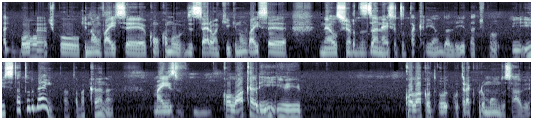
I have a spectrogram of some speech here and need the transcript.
tá de boa, tipo, que não vai ser, como disseram aqui, que não vai ser, né, o Senhor dos Anéis que tu tá criando ali, tá, tipo, e, isso tá tudo bem, tá, tá bacana. Mas coloca ali e coloca o, o, o pro mundo, sabe?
